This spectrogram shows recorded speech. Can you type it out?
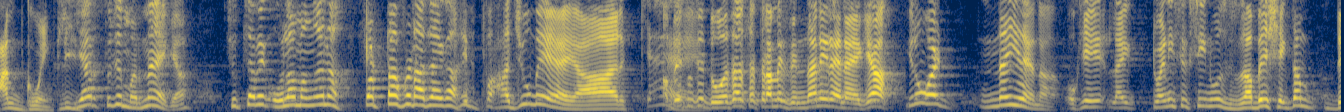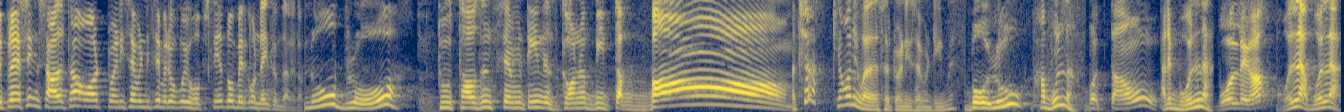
आई एम गोइंग प्लीज़ यार तुझे मरना है क्या? चुपचाप एक ओला मंगा ना फटाफट आ जाएगा। अरे बाजू में है यार क्या अबे तुझे 2017 में ज़िंदा नहीं रहना है क्या? यू नो व्हाट नहीं रहना ओके लाइक 2016 वाज रबिश एकदम डिप्रेसिंग साल था और 2017 से मेरे को कोई होप्स नहीं है तो मेरे को नहीं ज़िंदा रहना। No bro 2017 is gonna be the bomb. अच्छा। क्या होने वाला है सर 2017 में? बोलू। हाँ बोलना। बताऊँ। अरे बोलना। बोल देगा। बोलना बोलना।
